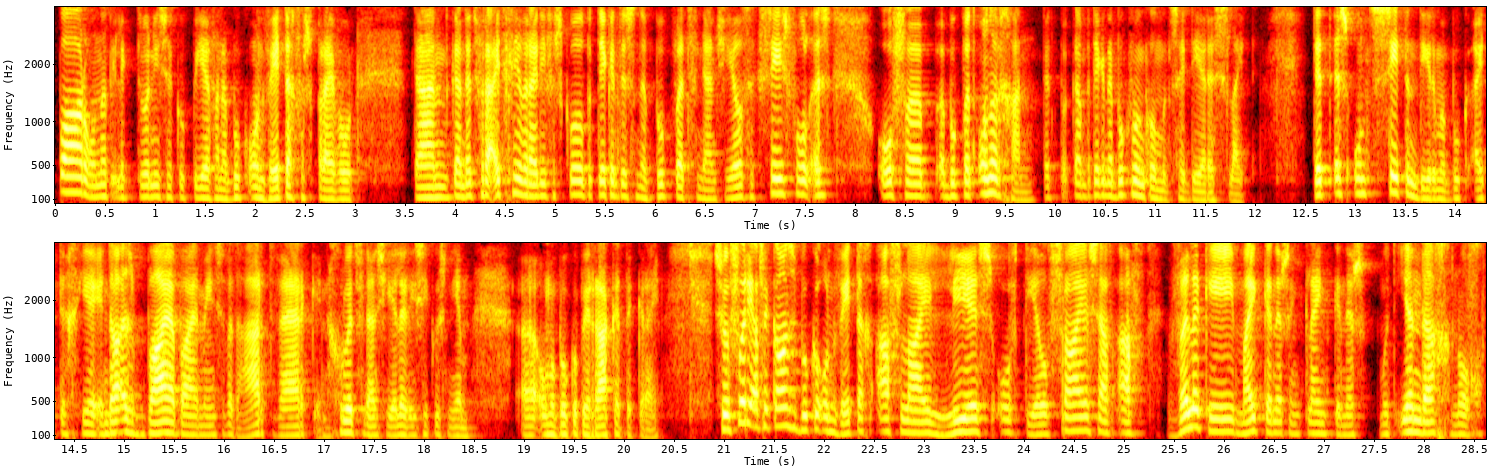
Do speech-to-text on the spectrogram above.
paar honderd elektroniese kopieë van 'n boek onwettig versprei word, dan kan dit vir 'n uitgewer uit die verskil beteken tussen 'n boek wat finansiëel suksesvol is of 'n boek wat ondergaan. Dit kan beteken 'n boekwinkel moet sy deure sluit dit is ontsettend duur om 'n boek uit te gee en daar is baie baie mense wat hard werk en groot finansiële risiko's neem uh, om 'n boek op die rakke te kry. So voor die Afrikaanse boeke onwettig aflaai, lees of deel, vra jouself af, wil ek hê my kinders en kleinkinders moet eendag nog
